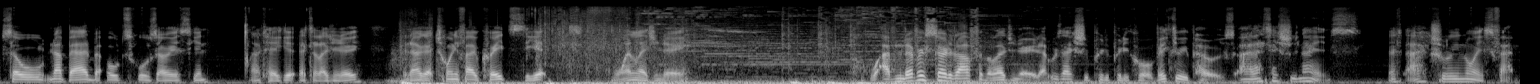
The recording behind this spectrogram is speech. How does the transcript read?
So not bad, but old school Zarya skin. I'll take it. That's a legendary. And now I got 25 crates to get one legendary. Well, I've never started off with a legendary. That was actually pretty, pretty cool. Victory pose. Ah, that's actually nice. That's actually nice, fam.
